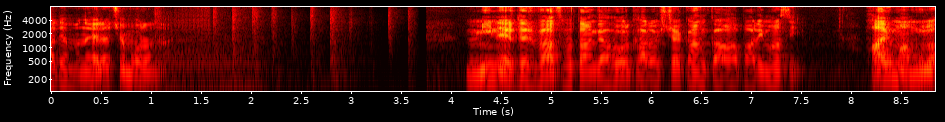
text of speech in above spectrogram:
ՀԴՄ-ները չմոռանաք։ Մի ներդրված վտանգավոր քարոշչական կաղապարի մասին։ Հայ մամուլը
